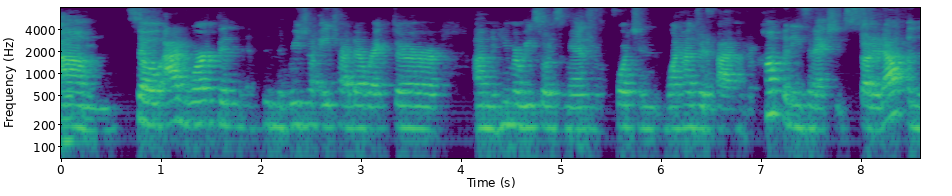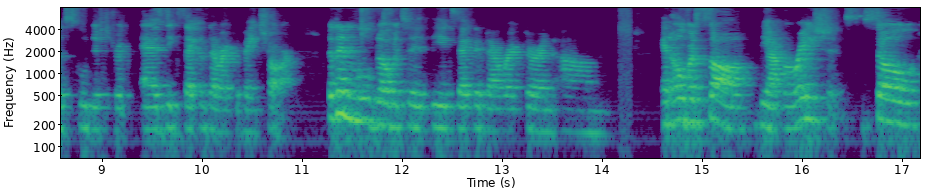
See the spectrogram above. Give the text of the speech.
Yep. Um, so I've worked in, in the regional HR director." Um, in human resource management for Fortune 100 and 500 companies and actually started out in the school district as the executive director of HR, but then moved over to the executive director and, um, and oversaw the operations. So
